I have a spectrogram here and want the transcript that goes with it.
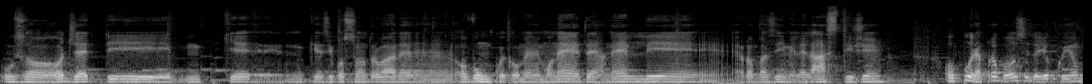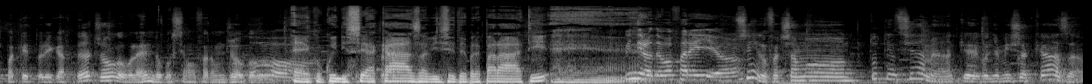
uso oggetti mh, che, che si possono trovare ovunque come monete, anelli, roba simile, elastici. Oppure a proposito io qui ho un pacchetto di carte da gioco, volendo possiamo fare un gioco. Oh, Ecco, quindi se a casa vi siete preparati, eh, Quindi lo devo fare io? Sì, lo facciamo tutti insieme, anche con gli amici a casa.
